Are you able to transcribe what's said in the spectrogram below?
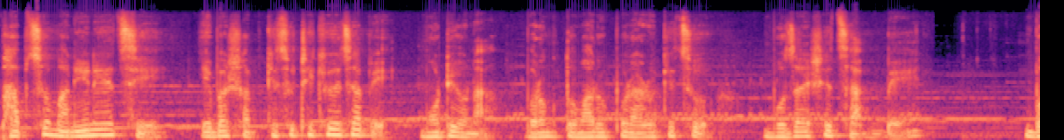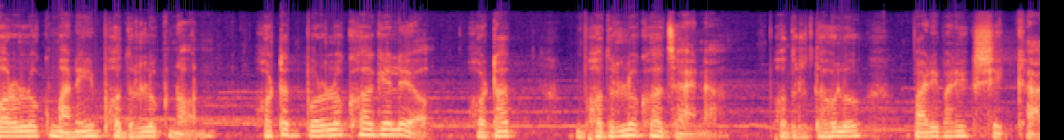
ভাবছ মানিয়ে নিয়েছি, এবার সব কিছু ঠিক হয়ে যাবে? মোটেও না, বরং তোমার উপর আরও কিছু বোঝা এসে চাপবে। বড়লোক মানেই ভদ্রলোক নন। হঠাৎ বড়লোক হওয়া গেলেও হঠাৎ ভদ্রলোক হওয়া যায় না। ভদ্রতা হলো পারিবারিক শিক্ষা।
